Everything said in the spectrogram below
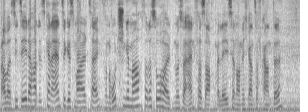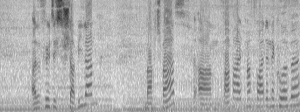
Aber seht ihr, der hat jetzt kein einziges Mal Zeichen von Rutschen gemacht oder so, halt nur so Einfahrsachen, weil er ist ja noch nicht ganz auf Kante. Also fühlt sich stabil an, macht Spaß, ähm, Fahrverhalten macht Freude in der Kurve.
